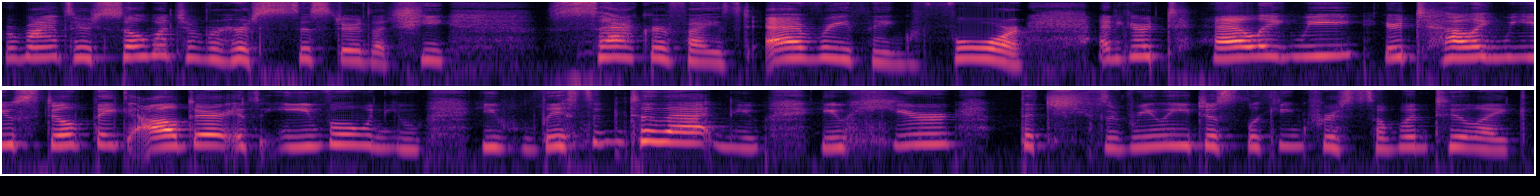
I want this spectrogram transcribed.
Reminds her so much of her sister that she sacrificed everything for. And you're telling me, you're telling me you still think Alder is evil when you you listen to that and you you hear that she's really just looking for someone to like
